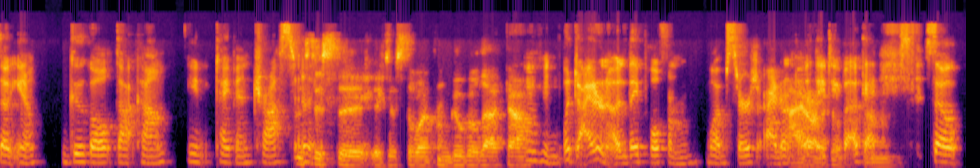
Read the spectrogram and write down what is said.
So you know google.com. You type in trust. Is this the is this the one from google.com? Mm-hmm, which I don't know. They pull from Webster's I don't know I what don't they do, but okay. Um, so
